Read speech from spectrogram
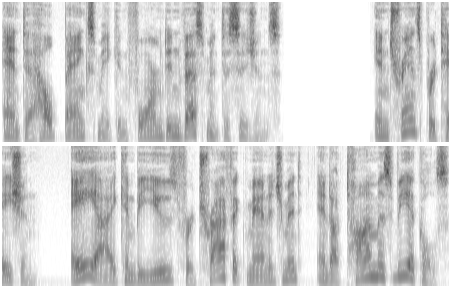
and to help banks make informed investment decisions. In transportation, AI can be used for traffic management and autonomous vehicles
